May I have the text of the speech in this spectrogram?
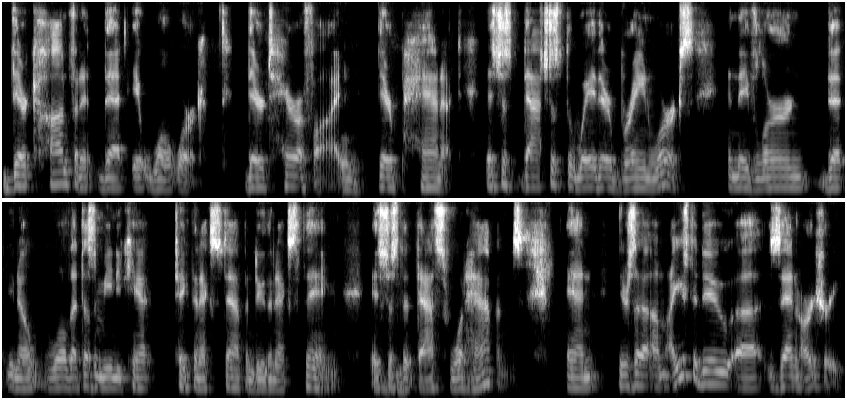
they're confident that it won't work. They're terrified. Mm. They're panicked. It's just that's just the way their brain works. And they've learned that, you know, well, that doesn't mean you can't take the next step and do the next thing. It's just that that's what happens. And there's a, um, I used to do uh, Zen archery.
